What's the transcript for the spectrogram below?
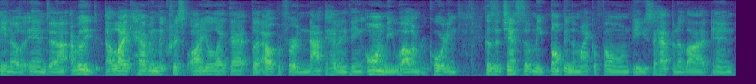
you know, and uh, I really, I like having the crisp audio like that, but I would prefer not to have anything on me while I'm recording because the chances of me bumping the microphone, it used to happen a lot, and,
